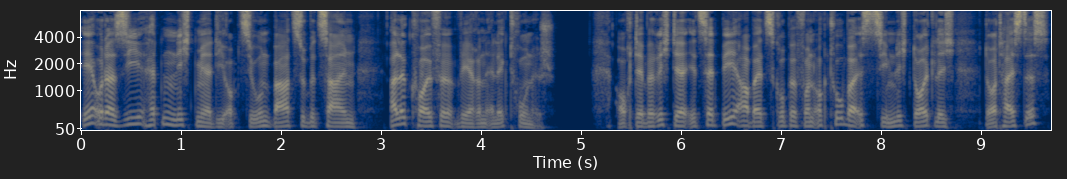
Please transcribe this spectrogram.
Er oder sie hätten nicht mehr die Option, bar zu bezahlen. Alle Käufe wären elektronisch. Auch der Bericht der EZB-Arbeitsgruppe von Oktober ist ziemlich deutlich. Dort heißt es,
